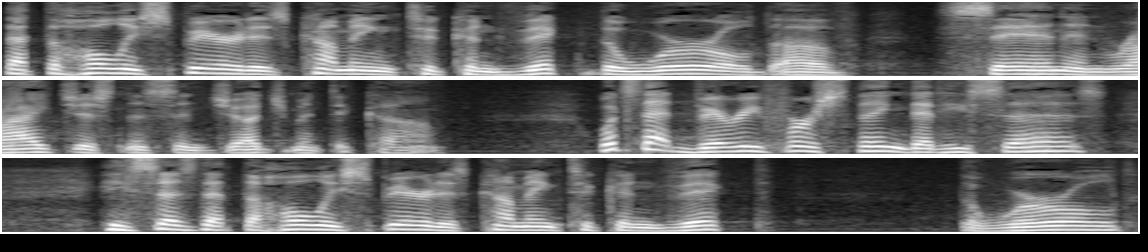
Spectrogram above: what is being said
That the Holy Spirit is coming to convict the world of sin and righteousness and judgment to come. What's that very first thing that he says? He says that the Holy Spirit is coming to convict the world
